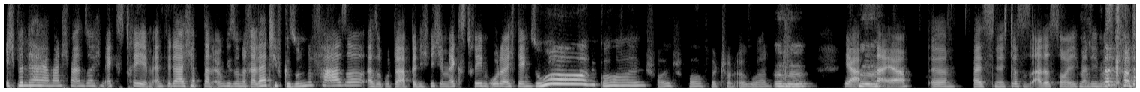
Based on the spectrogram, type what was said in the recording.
ich bin da ja manchmal in solchen Extremen. Entweder ich habe dann irgendwie so eine relativ gesunde Phase, also gut, da bin ich nicht im Extrem, oder ich denke so, oh, egal, scheiß drauf, wird schon irgendwann. Mhm. Ja, hm. naja, äh, Weiß ich nicht, das ist alles so. Ich mein Leben ist gerade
